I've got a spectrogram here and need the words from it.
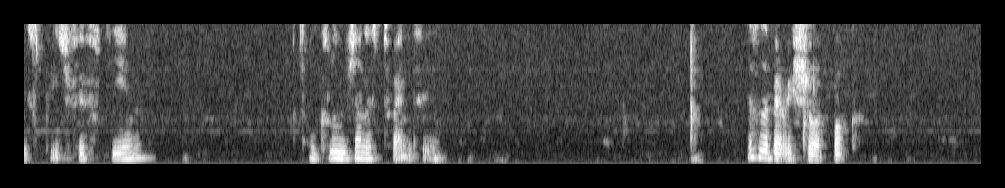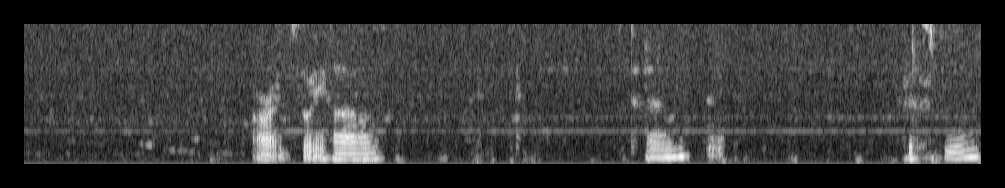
is page 15 conclusion is 20 this is a very short book. All right so we have 10 15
